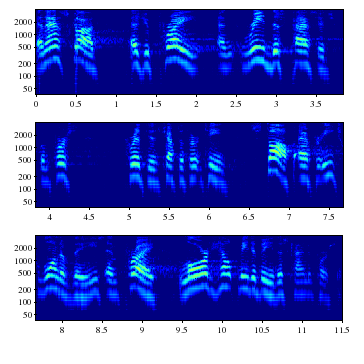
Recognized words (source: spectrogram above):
and ask God as you pray and read this passage from 1 Corinthians chapter 13. Stop after each one of these and pray, Lord, help me to be this kind of person.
